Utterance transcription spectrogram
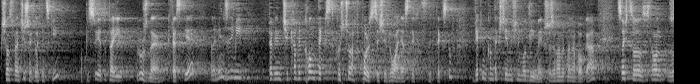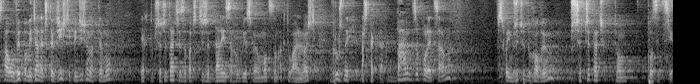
Ksiądz Franciszek Lechnicki opisuje tutaj różne kwestie, ale między innymi pewien ciekawy kontekst Kościoła w Polsce się wyłania z tych, z tych tekstów. W jakim kontekście my się modlimy i przeżywamy Pana Boga. Coś, co zostało, zostało wypowiedziane 40-50 lat temu. Jak to przeczytacie, zobaczycie, że dalej zachowuje swoją mocną aktualność w różnych aspektach. Bardzo polecam w swoim życiu duchowym przeczytać tą pozycję.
